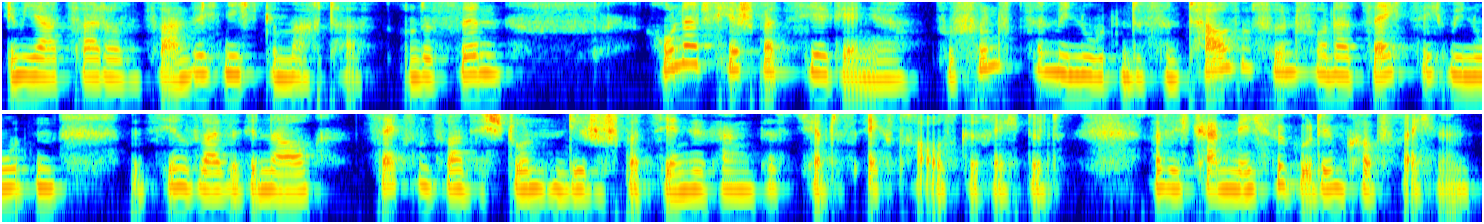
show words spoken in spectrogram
im Jahr 2020 nicht gemacht hast. Und es sind 104 Spaziergänge zu 15 Minuten, das sind 1560 Minuten, beziehungsweise genau 26 Stunden, die du spazieren gegangen bist. Ich habe das extra ausgerechnet. Also ich kann nicht so gut im Kopf rechnen.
